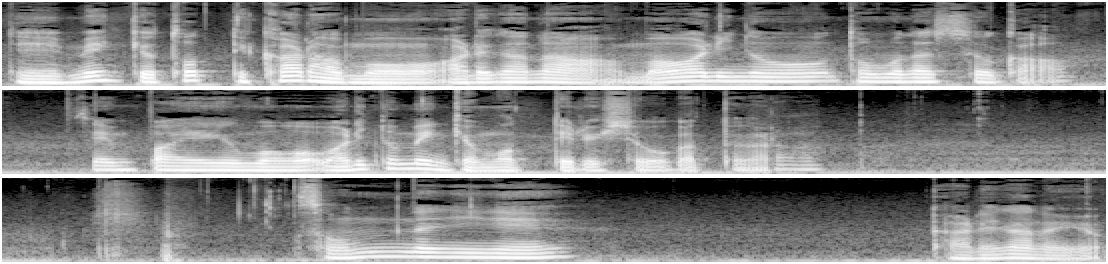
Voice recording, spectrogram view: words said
で免許取ってからもあれだな。周りの友達とか先輩も割と免許持ってる人多かったからそんなにねあれなのよ。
